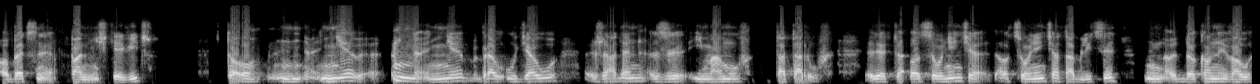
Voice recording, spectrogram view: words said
obecny pan Miśkiewicz, to nie, nie brał udziału żaden z imamów Tatarów. Odsłonięcia, odsłonięcia tablicy dokonywał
